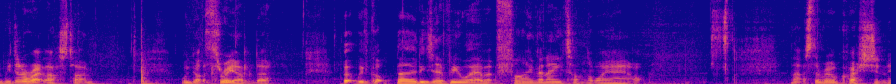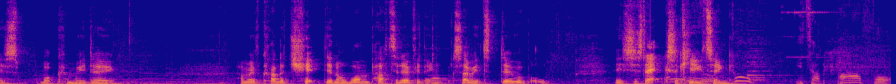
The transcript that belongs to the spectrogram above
we did all right last time. We got three under, but we've got birdies everywhere, but five and eight on the way out. That's the real question: is what can we do? And we've kind of chipped in or one putted everything, so it's doable. It's just executing. It's a par four.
